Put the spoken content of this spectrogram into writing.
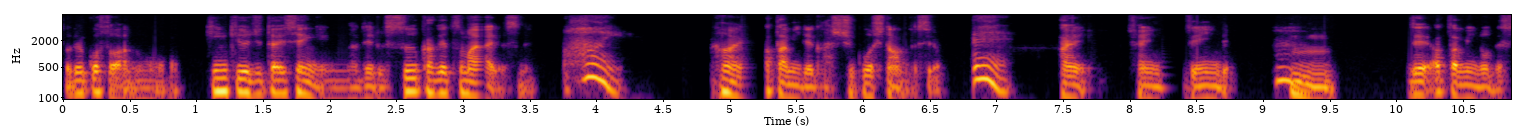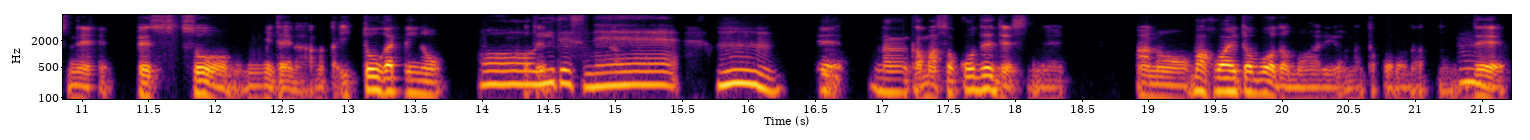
それこそあの、緊急事態宣言が出る数ヶ月前ですね。はい。はい。熱海で合宿をしたんですよ。ええ。はい。社員全員で。う。うんん。で、熱海のですね、別荘みたいな、なんか一棟借りの、おー、いいですね。うん。で、なんかまあそこでですね、あの、まあホワイトボードもあるようなところだったので、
